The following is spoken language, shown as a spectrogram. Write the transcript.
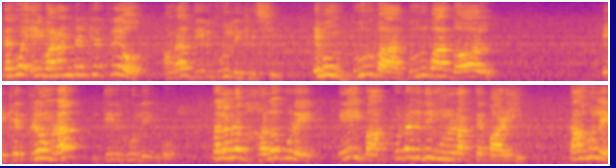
দেখো, এই বানানটার ক্ষেত্রেও আমরা দীর্ঘ লিখেছি। এবং দূর্বা দূর্বা দল, এক্ষেত্রেও আমরা দীর্ঘ লিখব। তাহলে আমরা ভালো করে এই বাক্যটা যদি মনে রাখতে পারি, তাহলে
